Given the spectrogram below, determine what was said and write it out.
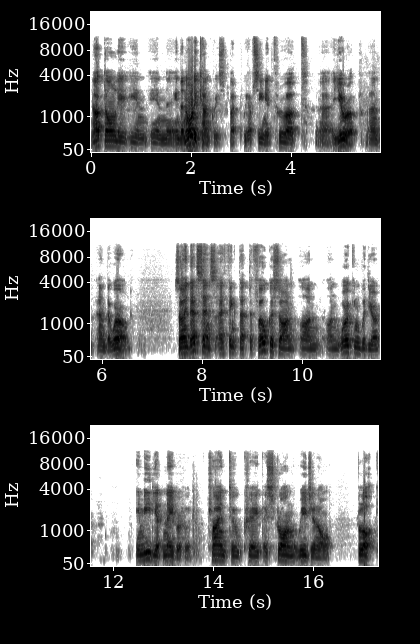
not only in, in, in the Nordic countries, but we have seen it throughout uh, Europe and, and the world. So in that sense, I think that the focus on, on, on working with your immediate neighborhood, trying to create a strong regional bloc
